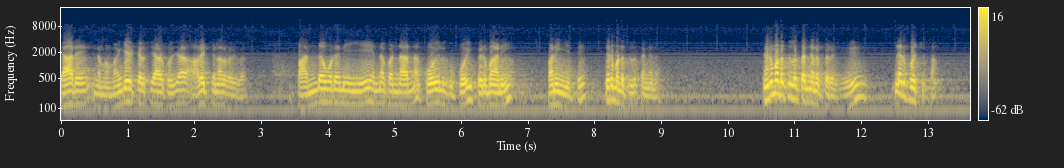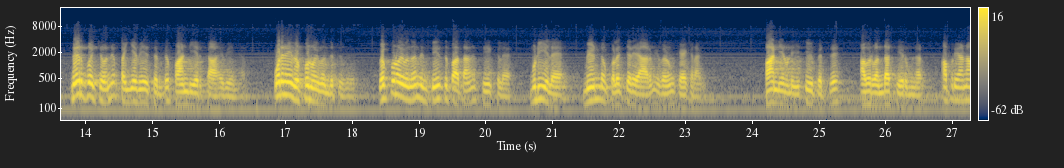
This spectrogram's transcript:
யாரு? நம்ம மங்கையர்கரசியார் குறிஞ்ச அழைப்பினால் வருகிறார். வந்த உடனேயே என்ன பண்ணார்னா கோயிலுக்கு போய் பெருமானி வணங்கிட்டு திருமணத்துல தங்கினார். திருமணத்துல தங்கின பிறகு நெருப்பு வச்சுட்டான். நெருப்பு வச்ச பையவே சென்று பாண்டியருக்காகவே உடனே வெப்ப நோய் வந்துட்டுது. வெப்ப நோய் வந்து தீர்த்து பார்த்தாங்க தீர்க்கல. முடியல. மீண்டும் குலைச்சரை யாரும் இவரும் கேட்கிறாங்க. பாண்டியனுடைய இசைவு பெற்று அவர் வந்தா தீரும்னார். அப்படியானா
